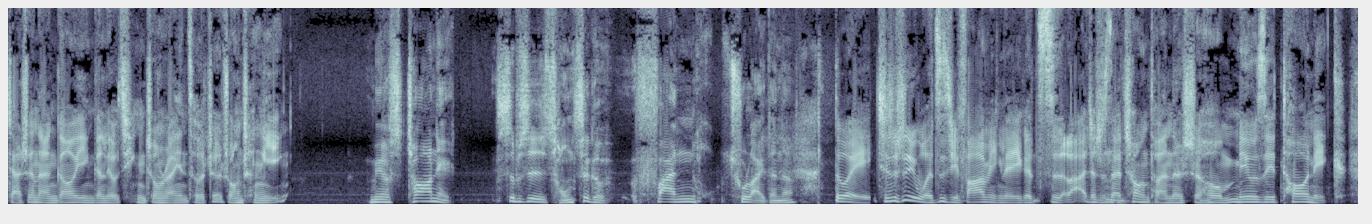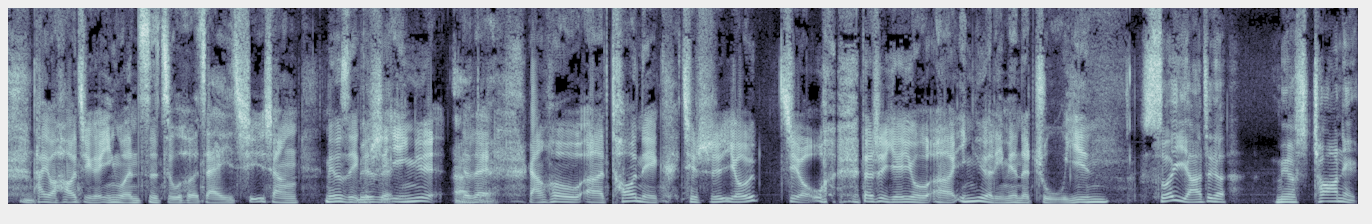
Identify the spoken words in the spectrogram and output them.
假声男高音跟柳琴中软演奏者庄成颖。Muse-tonic 是不是从这个翻出来的呢？对，其实是我自己发明的一个字啦，就是在创团的时候、嗯、，music-tonic，它有好几个英文字组合在一起，像 music 是音乐，对不对？对，然后呃，tonic 其实有酒，但是也有呃音乐里面的主音，所以啊，这个。Muse-tonic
